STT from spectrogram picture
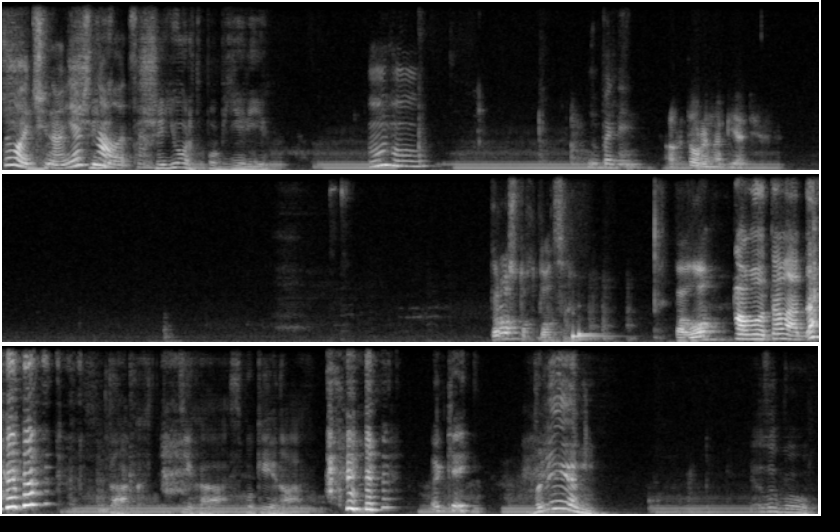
Точно, я ши- знала це. Шийорт по б'єрі. Угу. Блін. Актори на 5. Просто хто це? Павло? Павло, та ладно. Так, тихо, спокійно. Окей. Блін! Я забув.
